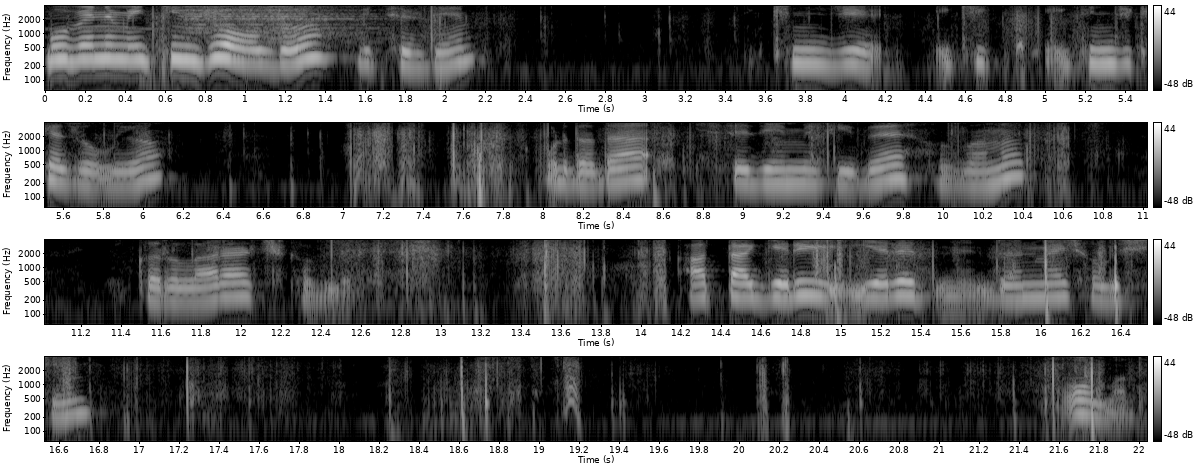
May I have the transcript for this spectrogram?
Bu benim ikinci oldu bitirdiğim. ikinci iki, ikinci kez oluyor. Burada da istediğimiz gibi hızlanıp yukarılara çıkabiliriz. Hatta geri yere dönmeye çalışayım. Olmadı.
